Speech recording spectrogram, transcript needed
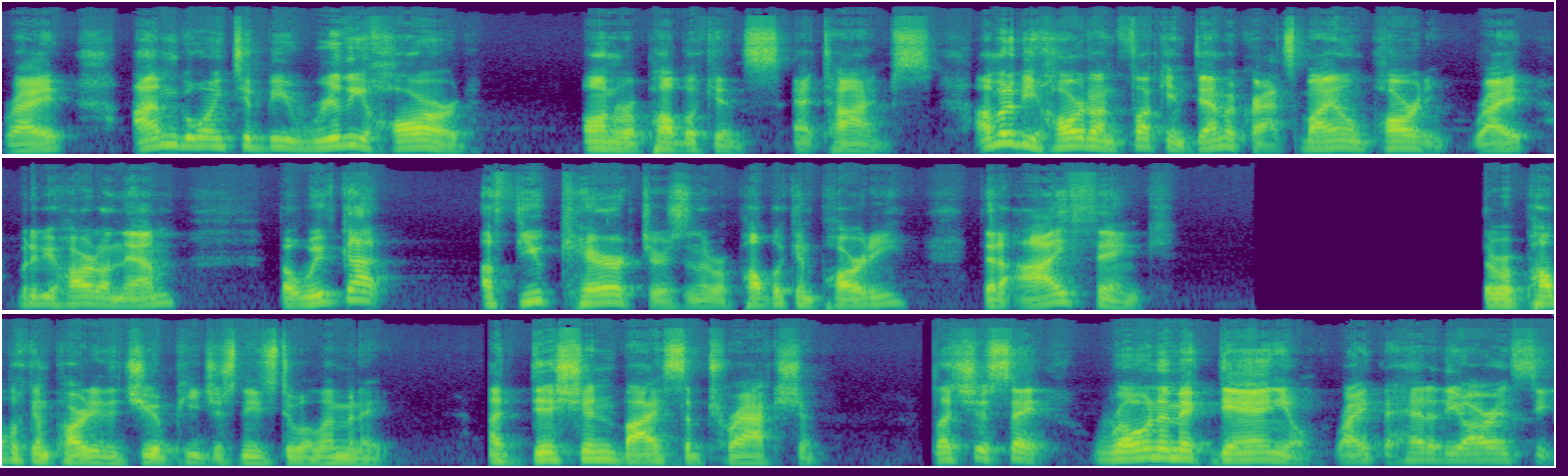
Right. I'm going to be really hard on Republicans at times. I'm going to be hard on fucking Democrats, my own party. Right. I'm going to be hard on them. But we've got a few characters in the Republican Party that I think the Republican Party, the GOP, just needs to eliminate. Addition by subtraction. Let's just say Ronna McDaniel, right, the head of the RNC,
